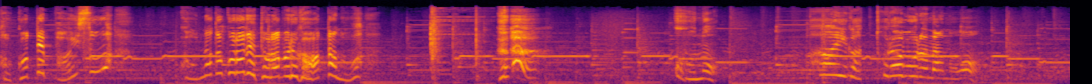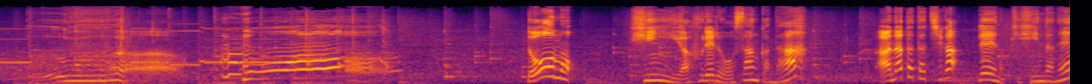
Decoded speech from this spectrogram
ここってパイソン？こんなところでトラブルがあったの？このパイがトラブルなのもうどうも品位あふれるお三方。あなたたちが例の気品だね。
